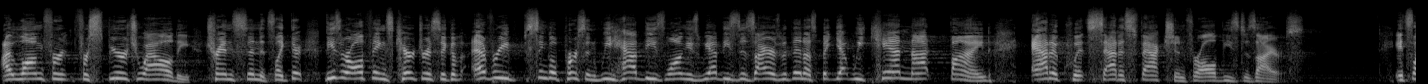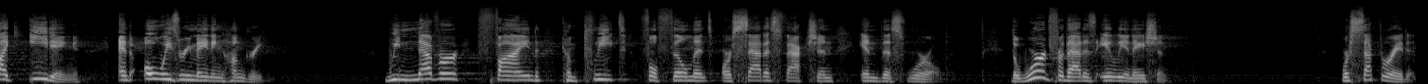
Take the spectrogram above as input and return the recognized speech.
I long for, for spirituality, transcendence. Like these are all things characteristic of every single person. We have these longings, we have these desires within us, but yet we cannot find adequate satisfaction for all these desires. It's like eating and always remaining hungry. We never find complete fulfillment or satisfaction in this world. The word for that is alienation. We're separated.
